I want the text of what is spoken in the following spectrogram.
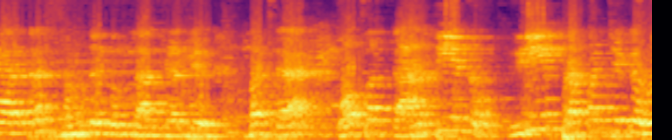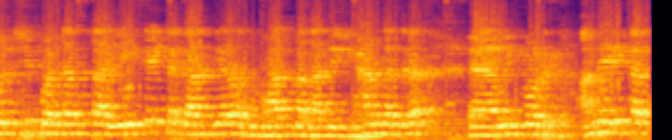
ಸಮುದ್ರ ಸಮುದ್ರಗುಪ್ತ ಅಂತ ಹೇಳ್ತೀವಿ. ಬಟ್ ಒಬ್ಬ ಗಾಂಧಿಯನ್ನು ಇಡೀ ಪ್ರಪಂಚಕ್ಕೆ ಹೋಲಿಸಿಕೊಂಡಂತ ಏಕೈಕ ಗಾಂಧಿ ಅದು ಮಹಾತ್ಮ ಗಾಂಧಿ ಹ್ಯಾಂಗಂದ್ರ ಈಗ ನೋಡ್ರಿ. ಅಮೆರಿಕದ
